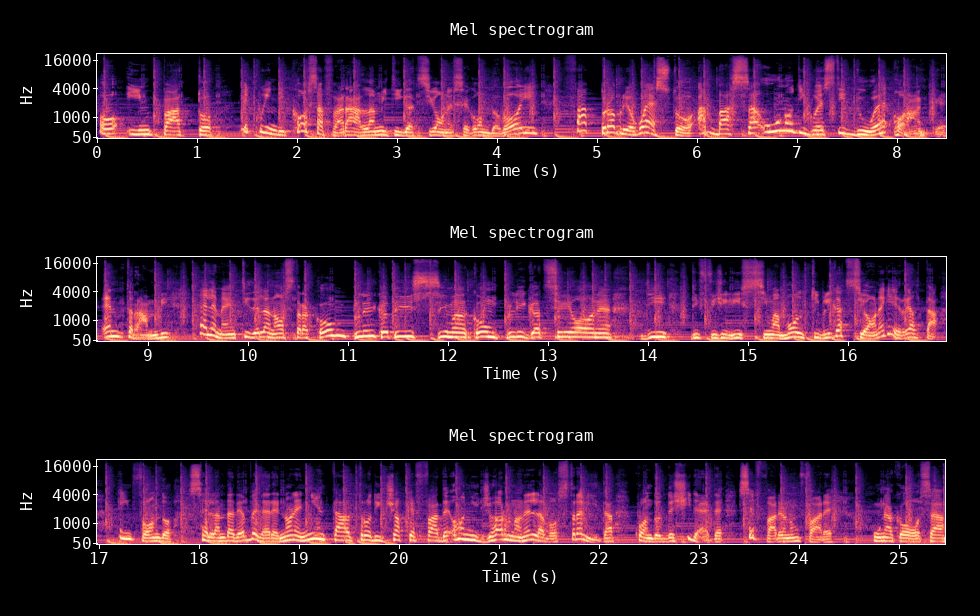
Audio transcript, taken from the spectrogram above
o impatto. E quindi cosa farà la mitigazione secondo voi? Fa proprio questo, abbassa uno di questi due o anche entrambi elementi della nostra complicatissima complicazione di difficilissima moltiplicazione che in realtà in fondo se l'andate a vedere non è nient'altro di ciò che fate ogni giorno nella vostra vita quando decidete se fare o non fare una cosa.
